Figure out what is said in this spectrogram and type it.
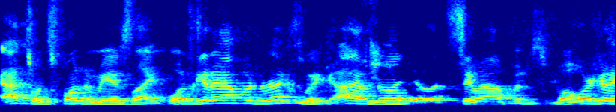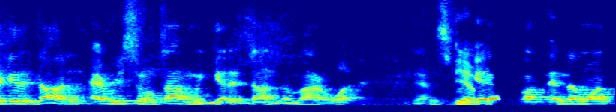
that's what's fun to me is like, what's gonna happen next week? I have no mm. idea. Let's see what happens. Well, we're gonna get it done every single time. We get it done, no matter what. Yeah. It's Yep. beginning the month, end the month,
